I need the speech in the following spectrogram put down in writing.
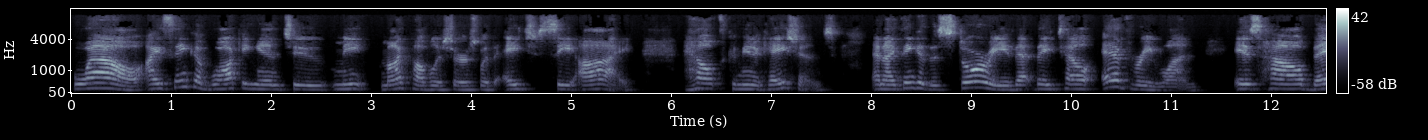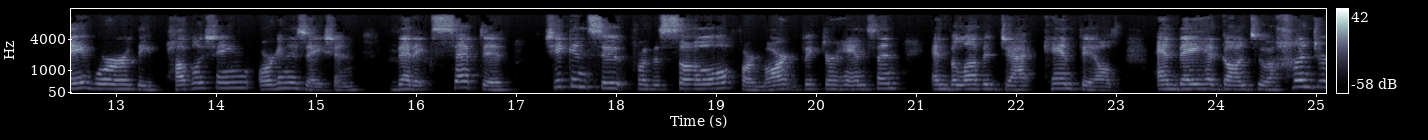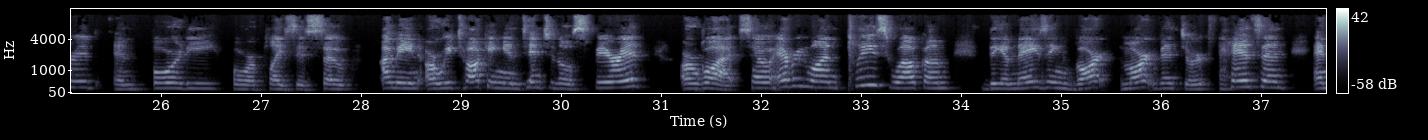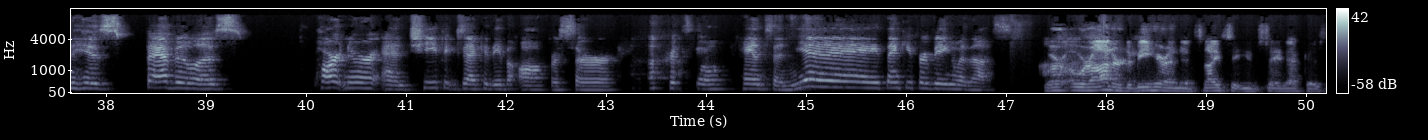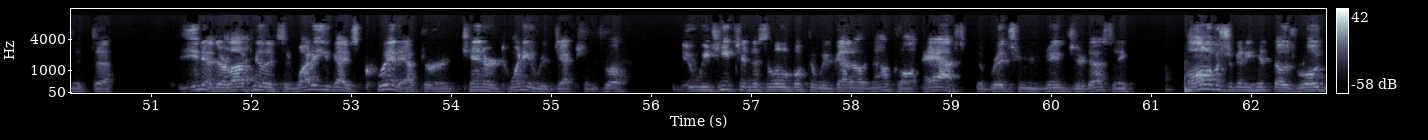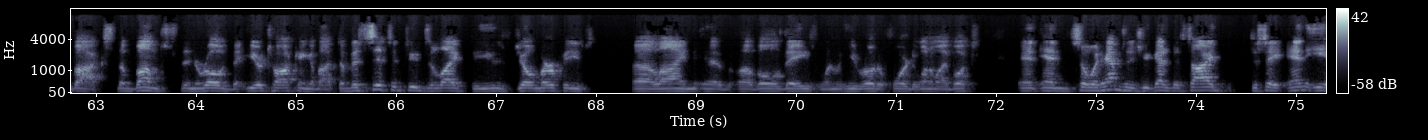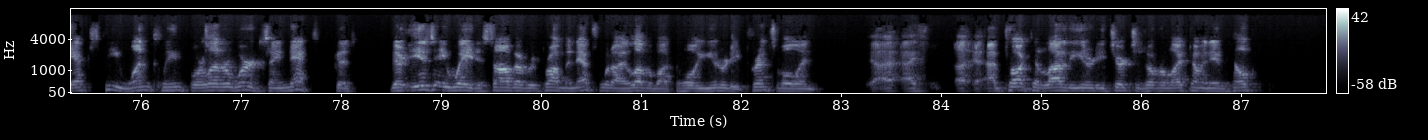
wow, I think of walking in to meet my publishers with HCI health communications. And I think of the story that they tell everyone is how they were the publishing organization that accepted Chicken Soup for the Soul for Mark Victor Hansen and beloved Jack Canfield. And they had gone to 144 places. So, I mean, are we talking intentional spirit? Or what. So, everyone, please welcome the amazing Bart, Mark Victor Hansen and his fabulous partner and chief executive officer, Crystal Hansen. Yay! Thank you for being with us. We're, we're honored to be here, and it's nice that you'd say that because it, uh, you know, there are a lot of people that said, "Why don't you guys quit after ten or twenty rejections?" Well, we teach in this little book that we've got out now called "Ask: The Bridge from Your Dreams to Your Destiny." All of us are going to hit those roadblocks, the bumps in the road that you're talking about, the vicissitudes of life, to use Joe Murphy's uh, line of, of, old days when he wrote a forward to one of my books. And, and so what happens is you got to decide to say N-E-X-T, one clean four letter word, say next, because there is a way to solve every problem. And that's what I love about the whole unity principle. And I, I, I've talked to a lot of the unity churches over a lifetime and they've helped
